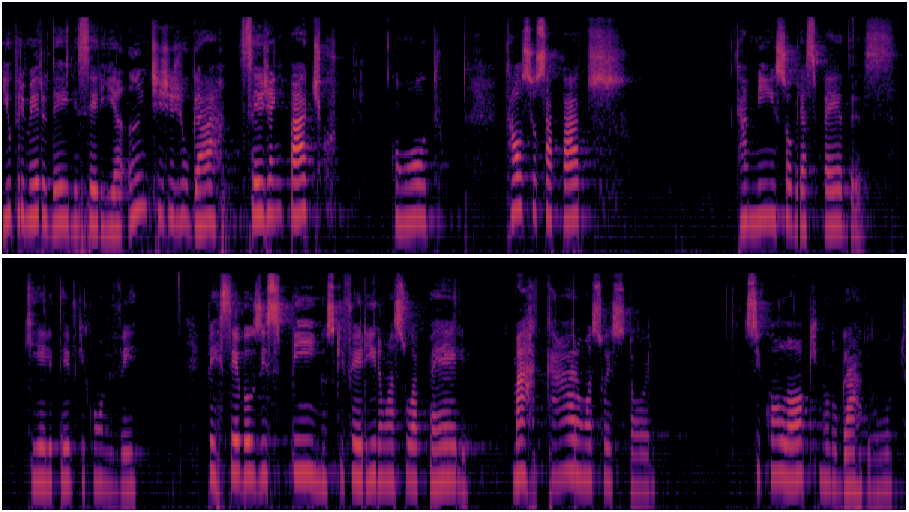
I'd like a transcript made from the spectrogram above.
E o primeiro deles seria: antes de julgar, seja empático com o outro. Calce os sapatos, caminhe sobre as pedras que ele teve que conviver. Perceba os espinhos que feriram a sua pele, marcaram a sua história. Se coloque no lugar do outro.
